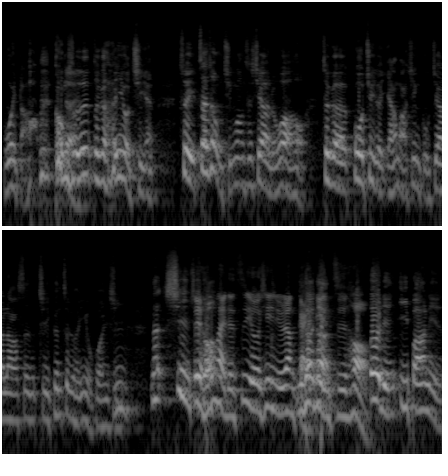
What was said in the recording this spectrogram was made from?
不会倒，公司这个很有钱。所以在这种情况之下的话，吼，这个过去的亚马逊股价拉升，其实跟这个很有关系。嗯、那现在，所以鸿海的自由现金流量改变之后，二零一八年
